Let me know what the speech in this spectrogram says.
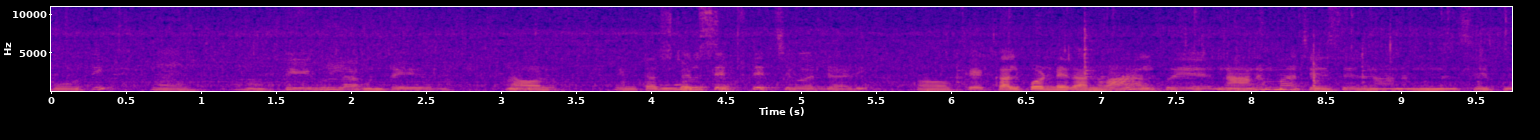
బోటి. పేగుల్లాగా ఉంటాయి అవి. అవును మూడు సెట్ తెచ్చేవారు డాడీ. ఓకే కలిపి వండేదాన్వా? కలిపి నానమ్మ చేసేది నానమ్మ ఉన్నంతసేపు.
